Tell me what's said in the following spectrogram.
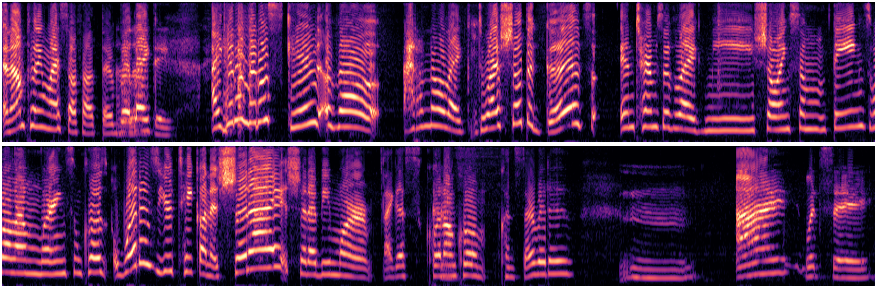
and I'm putting myself out there, but like, dates. I get a little scared about, I don't know, like, do I show the goods in terms of like me showing some things while I'm wearing some clothes? What is your take on it? Should I? Should I be more, I guess, quote Cons- unquote, conservative? Mm, I would say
